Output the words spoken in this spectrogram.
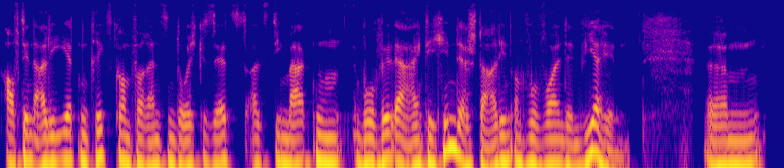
auf den alliierten Kriegskonferenzen durchgesetzt, als die merkten, wo will er eigentlich hin, der Stalin, und wo wollen denn wir hin? Ähm,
